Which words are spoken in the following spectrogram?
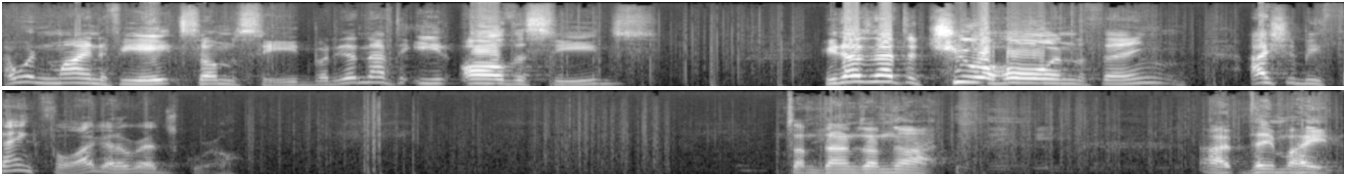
I wouldn't mind if he ate some seed, but he doesn't have to eat all the seeds. He doesn't have to chew a hole in the thing. I should be thankful. I got a red squirrel. Sometimes I'm not. Uh, they might.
